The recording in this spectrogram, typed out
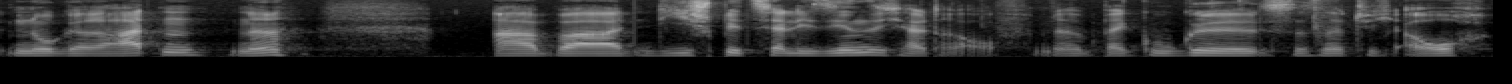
nur geraten, ne? Aber die spezialisieren sich halt drauf. Ne? Bei Google ist es natürlich auch,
